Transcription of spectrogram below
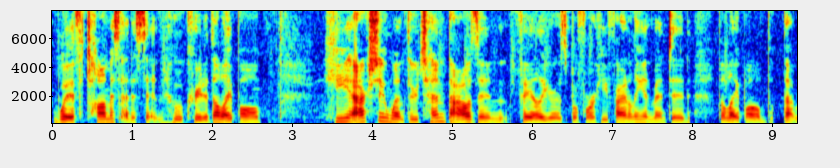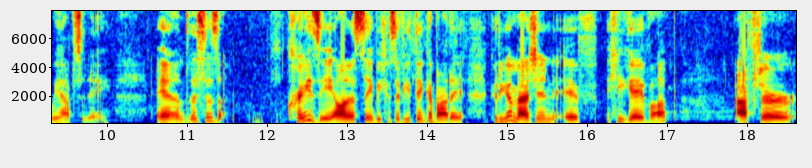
with Thomas Edison, who created the light bulb. He actually went through 10,000 failures before he finally invented the light bulb that we have today. And this is crazy, honestly, because if you think about it, could you imagine if he gave up after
